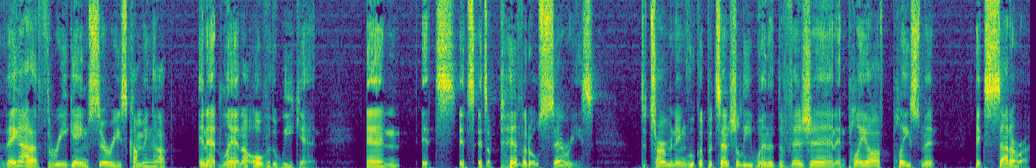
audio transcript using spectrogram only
they got a three game series coming up in Atlanta over the weekend. And it's it's it's a pivotal series determining who could potentially win the division and playoff placement, etc.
